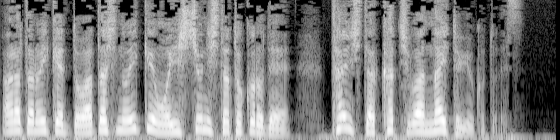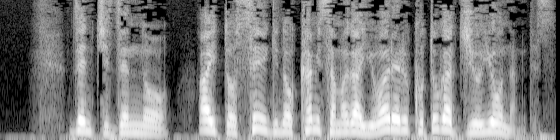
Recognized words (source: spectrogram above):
あなたの意見と私の意見を一緒にしたところで、大した価値はないということです。全知全能、愛と正義の神様が言われることが重要なのです。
